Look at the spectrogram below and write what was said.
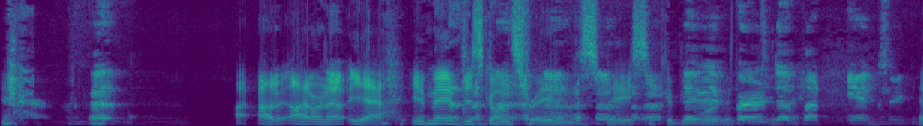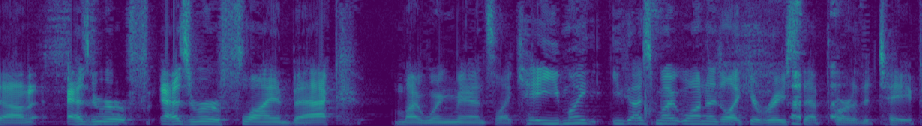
I, I don't know. Yeah, it may have just gone straight into space. It could be maybe burned up on the entry. Um, as we were as we were flying back, my wingman's like, "Hey, you might, you guys might want to like erase that part of the tape."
